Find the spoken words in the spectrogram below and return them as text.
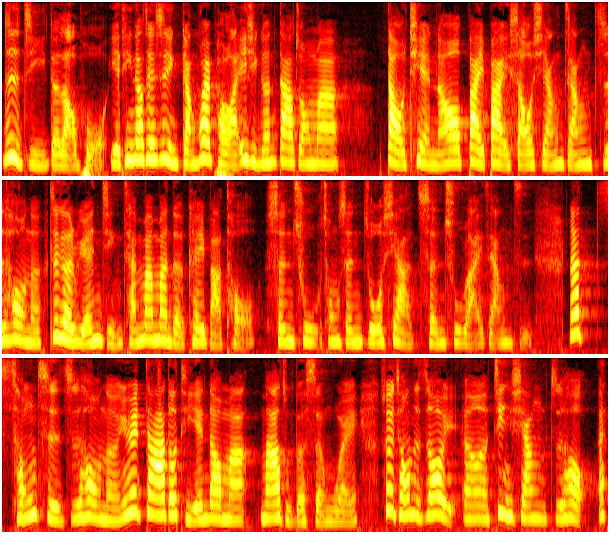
日籍的老婆也听到这件事情，赶快跑来一起跟大庄妈道歉，然后拜拜烧香，这样之后呢，这个远景才慢慢的可以把头伸出，从神桌下伸出来，这样子。那从此之后呢，因为大家都体验到妈妈祖的神威，所以从此之后，呃，进香之后，哎，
